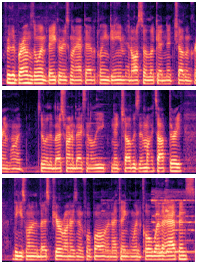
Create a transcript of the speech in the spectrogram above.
For the Browns to win, Baker is going to have to have a clean game and also look at Nick Chubb and Kareem Hunt, two of the best running backs in the league. Nick Chubb is in my top three. I think he's one of the best pure runners in football, and I think when cold weather happens,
